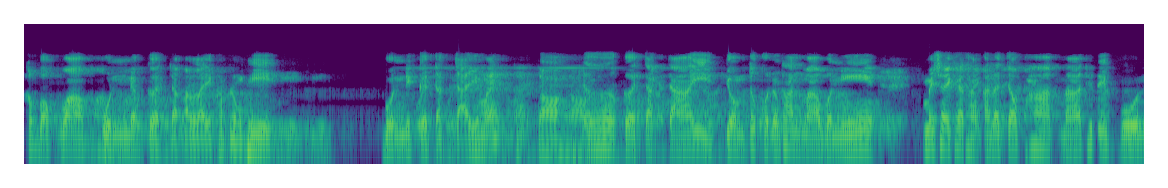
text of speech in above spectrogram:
เขาบอกว่าบุญเนี่ยเกิดจากอะไรครับหลวงพี่ บุญนี่เกิดจากใจไหมถูกต้อง เออ เกิดจากใจโยมทุกคนทุกท่านมาวันนี้ ไม่ใช่แค่ทางคณะเจ้าภาพนะ ที่ได้บุญ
